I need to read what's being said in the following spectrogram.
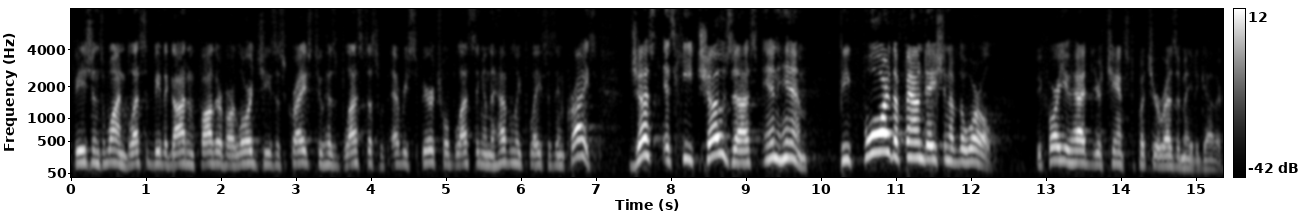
Ephesians 1 Blessed be the God and Father of our Lord Jesus Christ, who has blessed us with every spiritual blessing in the heavenly places in Christ, just as He chose us in Him before the foundation of the world, before you had your chance to put your resume together.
